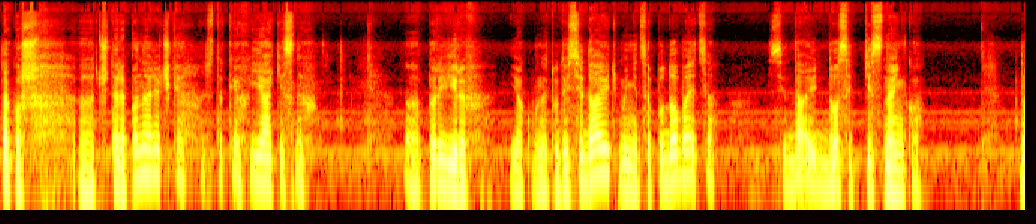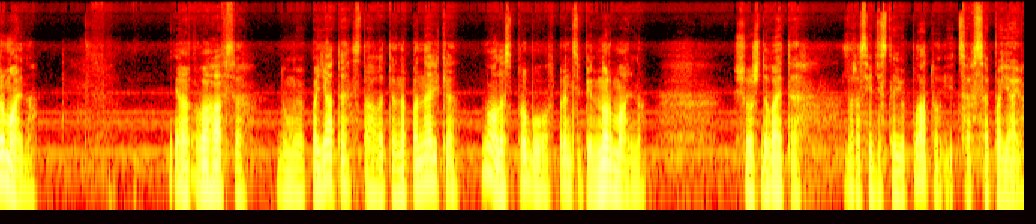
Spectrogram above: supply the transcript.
Також 4 панелечки ось таких якісних. Е, Перевірив, як вони туди сідають. Мені це подобається. Сідають досить тісненько. Нормально. Я вагався, думаю, паяти, ставити на панельки. Ну, але спробував, в принципі, нормально. Що ж, давайте. Зараз я дістаю плату і це все паяю.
